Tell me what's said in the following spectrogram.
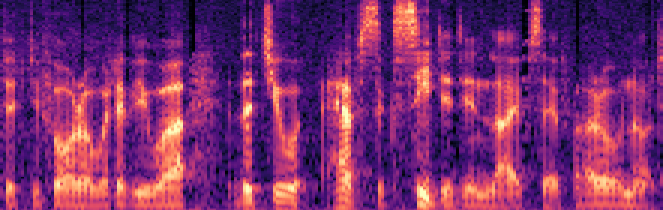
54 or whatever you are, that you have succeeded in life so far or not?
